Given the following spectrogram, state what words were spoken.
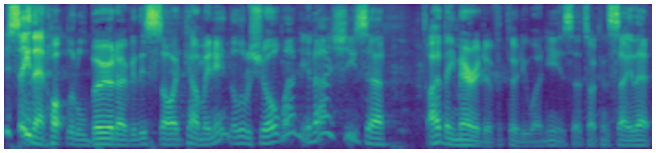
You see that hot little bird over this side coming in, the little short one? You know, she's. Uh, I've been married to her for 31 years, so I can say that.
